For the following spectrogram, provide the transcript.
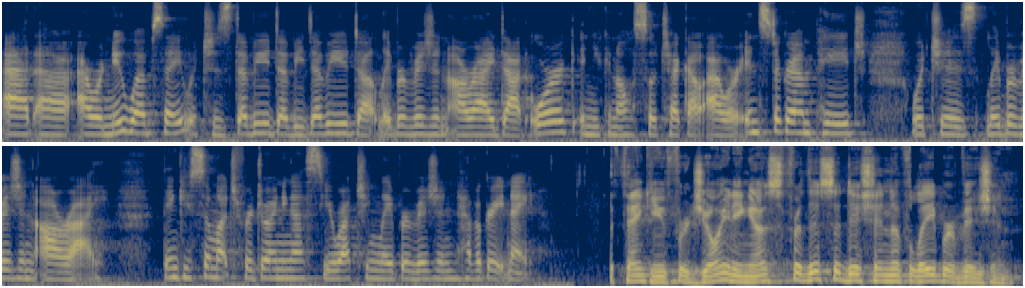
at uh, our new website, which is www.laborvisionri.org. And you can also check out our Instagram page, which is LaborVisionRI. Thank you so much for joining us. You're watching Labor Vision. Have a great night. Thank you for joining us for this edition of Labor Vision.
